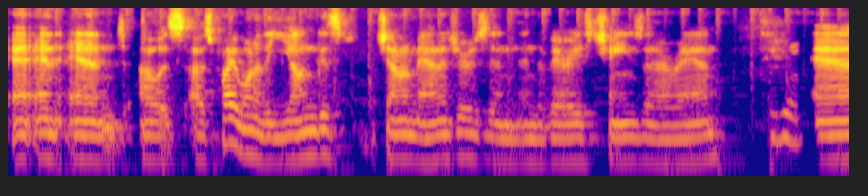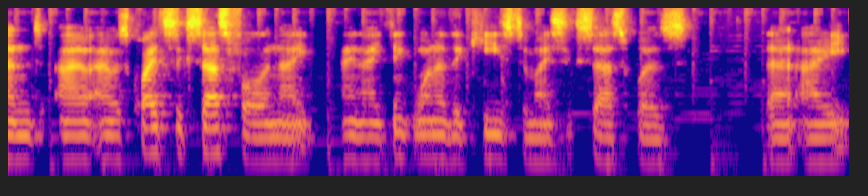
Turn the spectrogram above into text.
and, and i was i was probably one of the youngest general managers in, in the various chains that i ran Mm-hmm. And I, I, was quite successful. And I and I think one of the keys to my success was that I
